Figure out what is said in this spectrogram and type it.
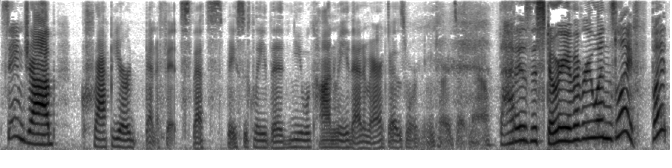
same job, crappier benefits. That's basically the new economy that America is working towards right now. That is the story of everyone's life. But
